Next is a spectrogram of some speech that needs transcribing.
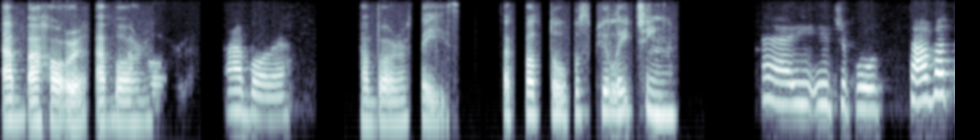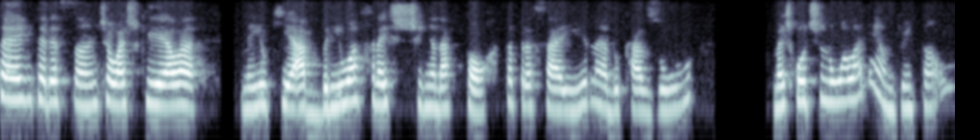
a, a Horror, a Bora. Ah, bora. A Bora fez. Só que faltou cuspir o leitinho. É, e, e, tipo, tava até interessante, eu acho que ela meio que abriu a frestinha da porta para sair, né, do casulo, mas continua lá dentro, então...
